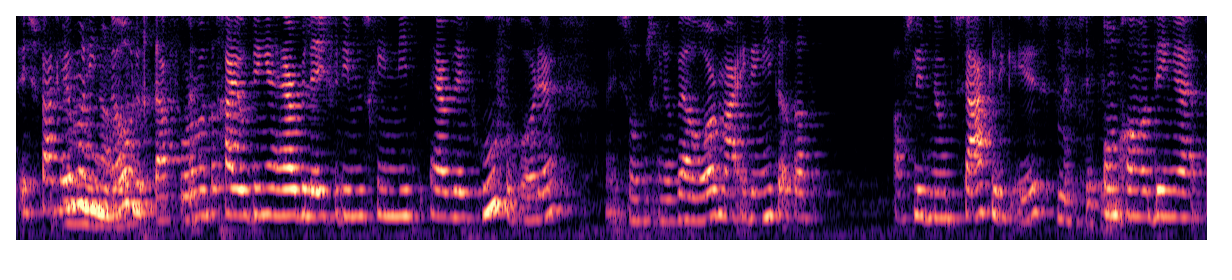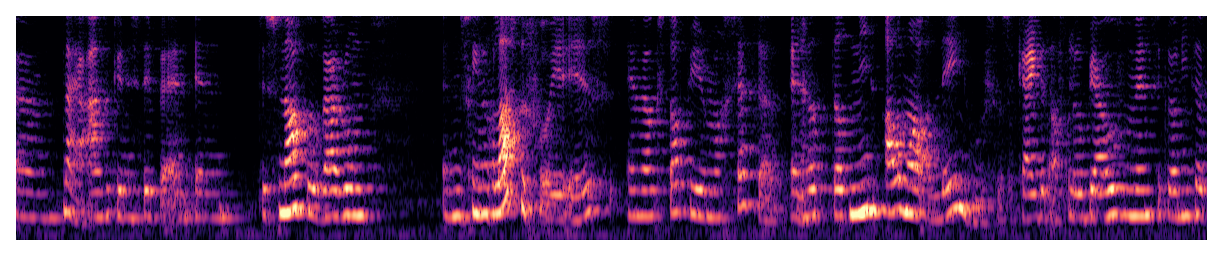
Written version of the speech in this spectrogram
is vaak helemaal niet nodig, daarvoor. Want dan ga je ook dingen herbeleven die misschien niet herbeleefd hoeven worden. Soms misschien ook wel hoor, maar ik denk niet dat dat absoluut noodzakelijk is. om gewoon wat dingen um, nou ja, aan te kunnen stippen en, en te snappen waarom het misschien nog lastig voor je is en welke stappen je mag zetten. En dat dat niet allemaal alleen hoeft. Als ik kijk het afgelopen jaar hoeveel mensen ik wel niet heb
